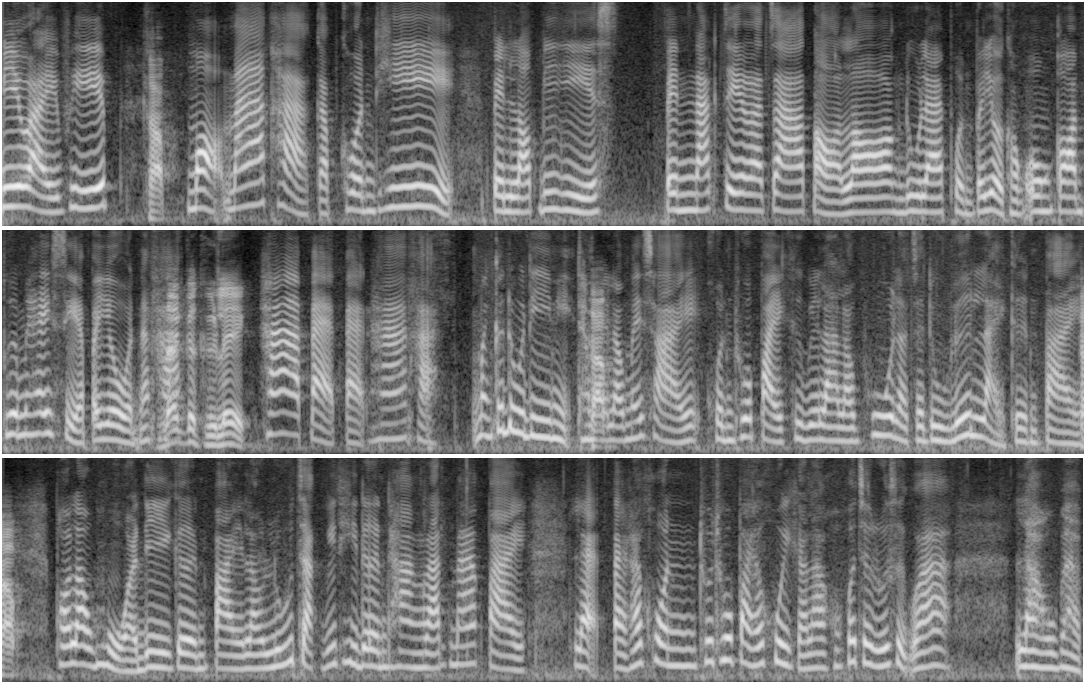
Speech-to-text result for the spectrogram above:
มีไหวพริบครับเหมาะมากค่ะกับคนที่เป็นล็อบบี้ยิส เป็นนักเจรจาต่อรองดูแลผลประโยชน์ขององค์กรเพื่อไม่ให้เสียประโยชน์นะคะนั่นก็คือเลข 5885 ค่ะ มันก็ดูดีนี่ทำครัไมบเราไม่ใช้คนทั่วไปคือเวลาเราพูดเราจะดูลื่นไหลเกินไป ครับเพราะเราหัวดีเกินไป เรารู้จักวิธีเดินทางลัดมากไป และแต่ถ้าคนทั่ว ๆ ไปเขาคุยกับเราเขาก็จะรู้สึกว่าเราแบบ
